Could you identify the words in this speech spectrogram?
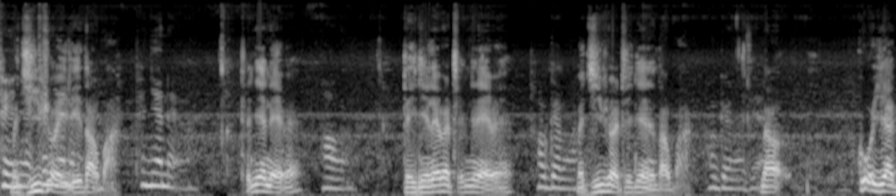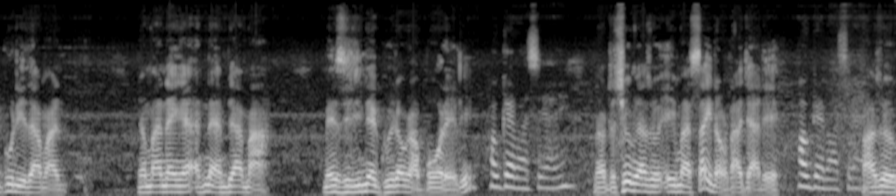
ထင်းမနဲ့ကြီးဖြော်ရည်လေးတောက်ပါထင်းညက်နဲ့ပါထင်းညက်နဲ့ပဲဟုတ်ဒိန်ချင်းလေးပဲထင်းညက်နဲ့ပဲဟုတ်ကဲ့ပါမကြီးဖြော်ထင်းညက်နဲ့တောက်ပါဟုတ်ကဲ့ပါဆရာနောက်ကိုယ့်အရက်ကိုယ့်ဒေသမှာမြန်မာနိုင်ငံအနှံ့အပြားမှာမေဇီရီနဲ့ခွေးတော့ကပေါ်တယ်လေဟုတ်ကဲ့ပါဆရာကြီးနောက်တချို့များဆိုအိမ်မှာစိုက်တောင်ထားကြတယ်ဟုတ်ကဲ့ပါဆရာဘာလို့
